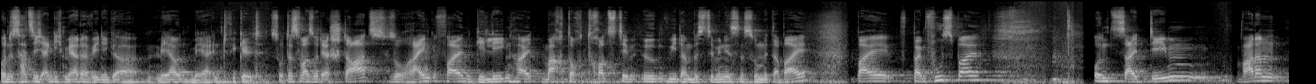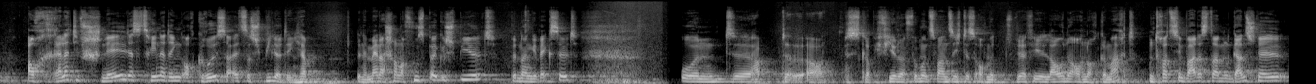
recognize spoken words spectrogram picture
Und es hat sich eigentlich mehr oder weniger mehr und mehr entwickelt. So, das war so der Start, so reingefallen, Gelegenheit, mach doch trotzdem irgendwie, dann bist du wenigstens so mit dabei bei, beim Fußball. Und seitdem war dann auch relativ schnell das Trainerding auch größer als das Spielerding. Ich habe in der Männer schon noch Fußball gespielt, bin dann gewechselt und äh, habe äh, bis, glaube ich, 4 oder 25 das auch mit sehr viel Laune auch noch gemacht. Und trotzdem war das dann ganz schnell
